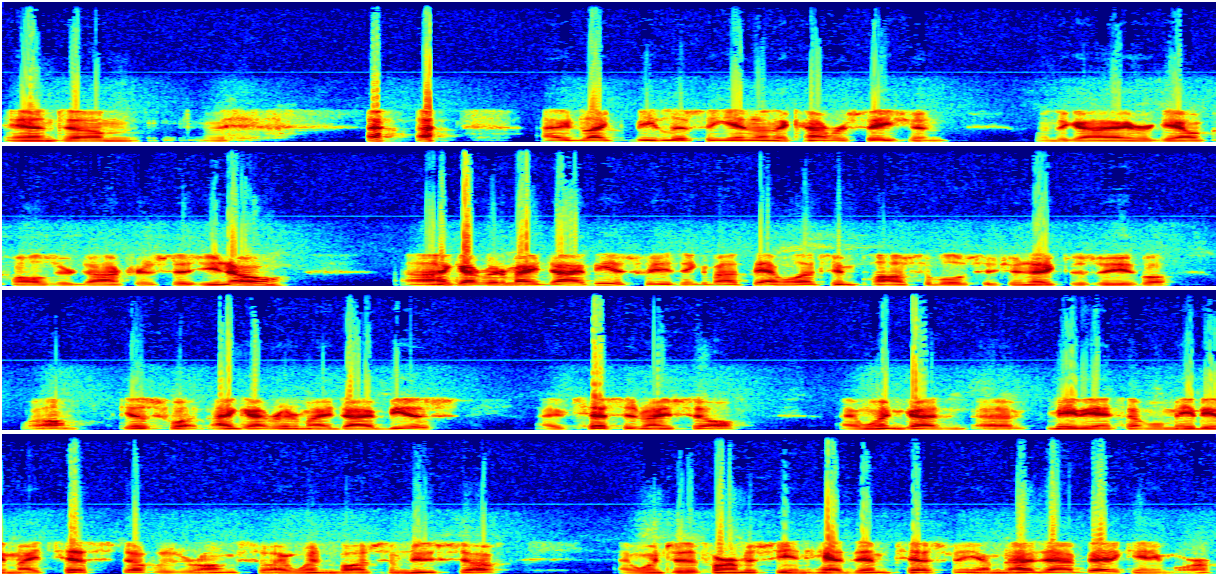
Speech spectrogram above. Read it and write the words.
And um, I'd like to be listening in on the conversation when the guy or gal calls their doctor and says, "You know, uh, I got rid of my diabetes. What do you think about that?" Well, that's impossible. It's a genetic disease. Well, well, guess what? I got rid of my diabetes. I've tested myself. I went and got uh, maybe I thought, well, maybe my test stuff was wrong, so I went and bought some new stuff. I went to the pharmacy and had them test me. I'm not diabetic anymore.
